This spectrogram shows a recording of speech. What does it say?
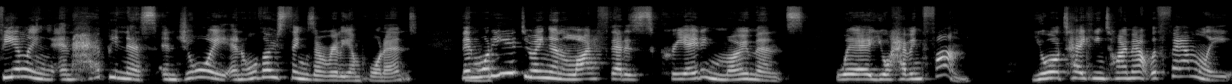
feeling and happiness and joy and all those things are really important, then what mm. are you doing in life that is creating moments where you're having fun? You're taking time out with family,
